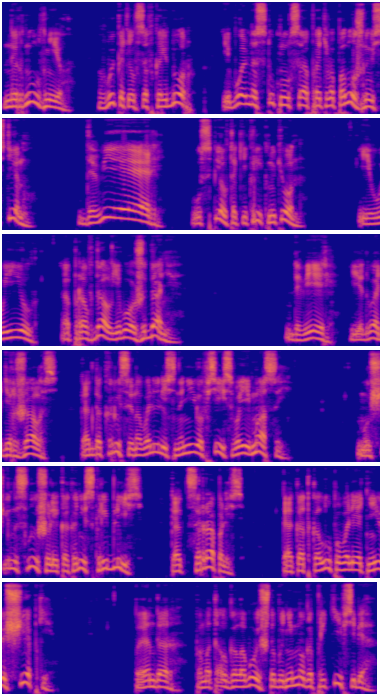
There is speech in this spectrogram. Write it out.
нырнул в нее, выкатился в коридор и больно стукнулся о противоположную стену. «Дверь!» — успел таки крикнуть он. И Уилл оправдал его ожидания. Дверь едва держалась, когда крысы навалились на нее всей своей массой. Мужчины слышали, как они скреблись, как царапались, как отколупывали от нее щепки. Пендер помотал головой, чтобы немного прийти в себя.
